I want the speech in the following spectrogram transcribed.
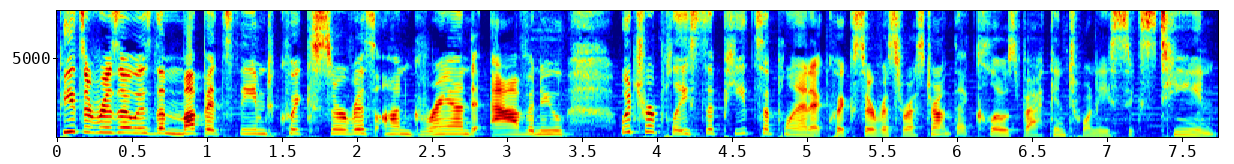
Pizza Rizzo is the Muppets themed quick service on Grand Avenue, which replaced the Pizza Planet quick service restaurant that closed back in 2016.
